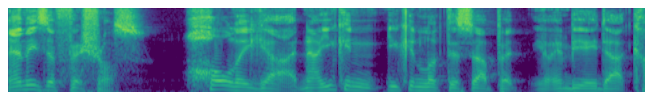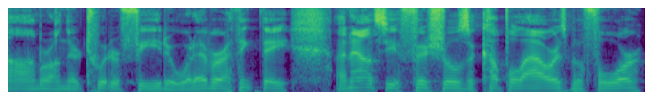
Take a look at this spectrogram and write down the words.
And these officials, holy God! Now you can you can look this up at you know NBA.com or on their Twitter feed or whatever. I think they announced the officials a couple hours before.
